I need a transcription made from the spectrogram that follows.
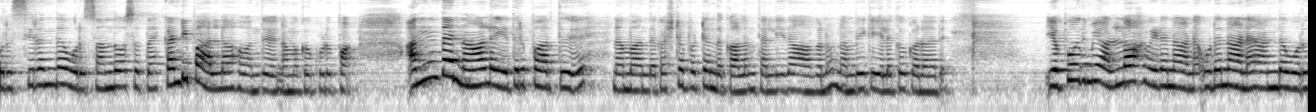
ஒரு சிறந்த ஒரு சந்தோஷத்தை கண்டிப்பாக அல்லாஹ் வந்து நமக்கு கொடுப்பான். அந்த நாளை எதிர்பார்த்து நம்ம அந்த கஷ்டப்பட்டு அந்த காலம் தள்ளி தான் ஆகணும். நம்பிக்கை இழக்கக்கூடாது. எப்போதுமே அல்லாஹ்விடனான உடனான அந்த ஒரு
